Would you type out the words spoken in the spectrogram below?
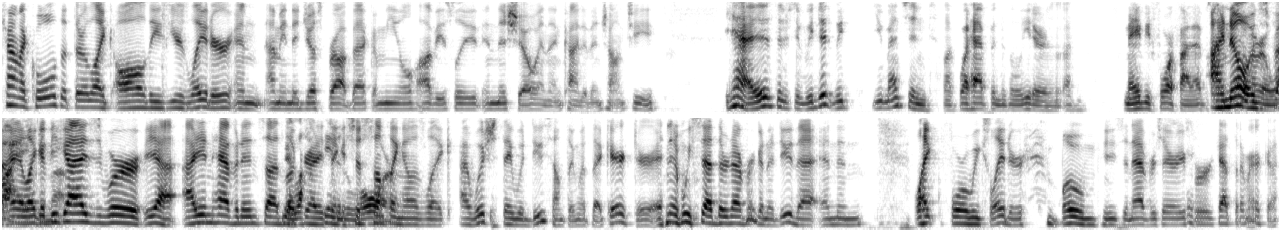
kind of cool that they're like all these years later, and I mean they just brought back Emil, obviously in this show, and then kind of in Shang Chi. Yeah, it is interesting. We did. We you mentioned like what happened to the leader. Maybe four or five episodes. I know don't it's why fine. Like if came you up. guys were, yeah, I didn't have an inside You're look or anything. It's just lore. something I was like, I wish they would do something with that character. And then we said they're never going to do that, and then like four weeks later, boom, he's an adversary for Captain America.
